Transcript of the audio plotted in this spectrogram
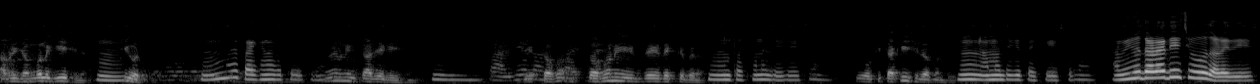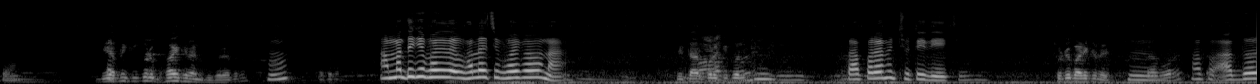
আপনি জঙ্গলে গিয়েছিলেন? হুম। কি করতে? হুম পায়খানা করতে গেছিলাম। কাজে গিয়েছিলেন? তখন তখনই দেখতে হুম তখনই দেখেছে ও কি তাকিয়েছিল আপনার হুম আমার দিকে তাকিয়েছিল। আমিও দাঁড়ায় দিয়েছি ও দাঁড়ায় দিয়েছে। দিয়ে আপনি কি করে ভয় খেলেন কি করে হুম? আমার দিকে ভালো ভালো আছে ভয় পাবো না। তারপরে কি করলেন? তারপরে আমি ছুটি দিয়েছি। ছুটে বাড়ি চলে তারপরে? আর দূর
